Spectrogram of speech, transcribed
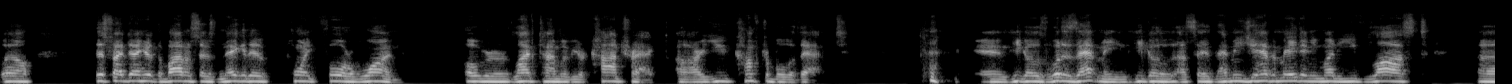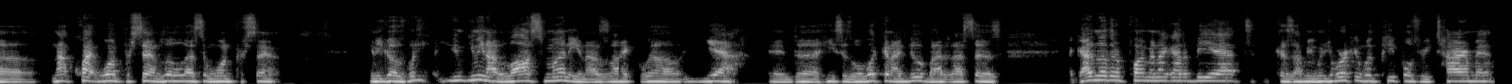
well, this right down here at the bottom says negative 0.41 over lifetime of your contract. Are you comfortable with that? and he goes, what does that mean? He goes, I said, that means you haven't made any money. You've lost uh, not quite 1%, a little less than 1%. And he goes, what do you, you, you mean I lost money? And I was like, well, yeah. And uh, he says, well, what can I do about it? I says, I got another appointment I got to be at because I mean, when you're working with people's retirement,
